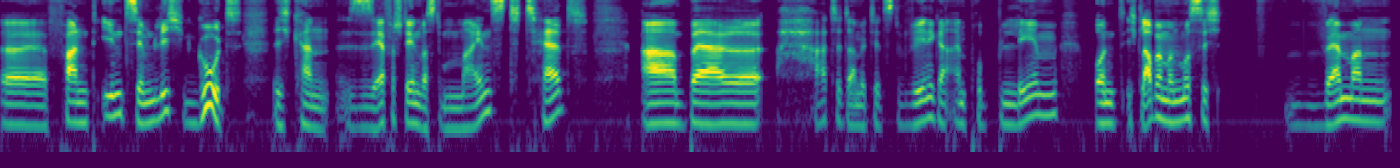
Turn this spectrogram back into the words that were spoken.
äh, fand ihn ziemlich gut. Ich kann sehr verstehen, was du meinst, Ted, aber hatte damit jetzt weniger ein Problem und ich glaube, man muss sich, wenn man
